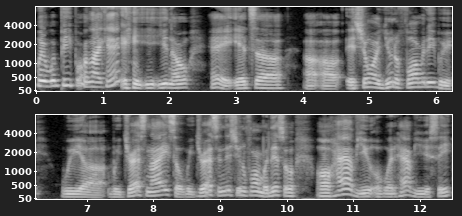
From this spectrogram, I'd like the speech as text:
where, where people are like, hey, you know, hey, it's, uh, uh, uh, it's showing uniformity. We, we, uh, we dress nice or we dress in this uniform or this or, or have you or what have you, you see.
